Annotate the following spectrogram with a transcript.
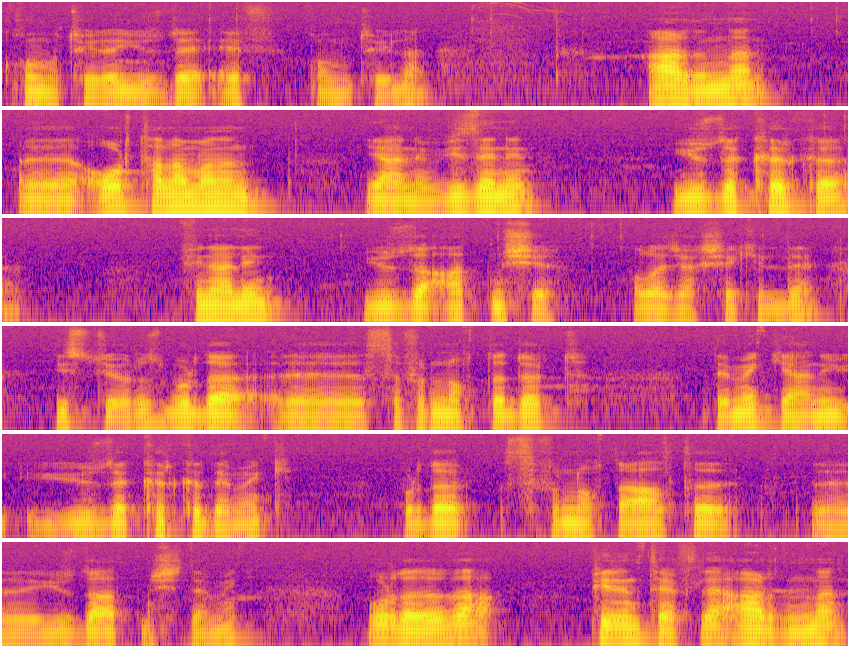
komutuyla yüzde f komutuyla ardından e, ortalamanın yani vizenin yüzde kırkı finalin yüzde 60'ı olacak şekilde istiyoruz. Burada e, 0.4 demek yani yüzde kırkı demek. Burada 0.6 e, yüzde 60 demek. Burada da da printf ile ardından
